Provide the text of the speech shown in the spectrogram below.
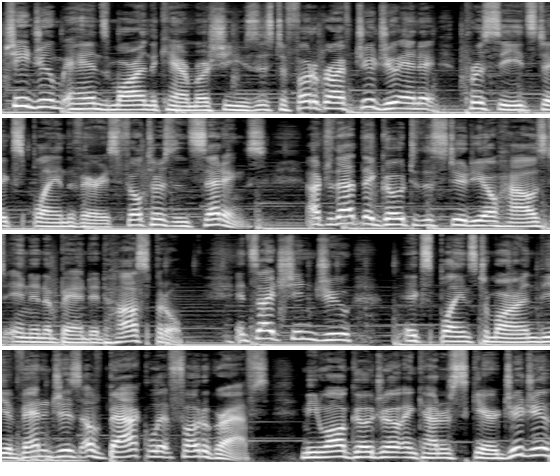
Shinju hands Marin the camera she uses to photograph Juju and it proceeds to explain the various filters and settings. After that, they go to the studio housed in an abandoned hospital. Inside, Shinju explains to Marin the advantages of backlit photographs. Meanwhile, Gojo encounters scared Juju,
